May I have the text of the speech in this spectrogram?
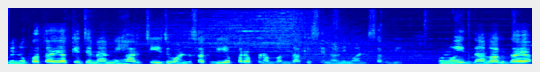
ਮੈਨੂੰ ਪਤਾ ਆ ਕਿ ਜਨਾਨੀ ਹਰ ਚੀਜ਼ ਵੰਡ ਸਕਦੀ ਆ, ਪਰ ਆਪਣਾ ਬੰਦਾ ਕਿਸੇ ਨਾਲ ਨਹੀਂ ਵੰਡ ਸਕਦੀ। ਉਹਨੂੰ ਇਦਾਂ ਲੱਗਦਾ ਆ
